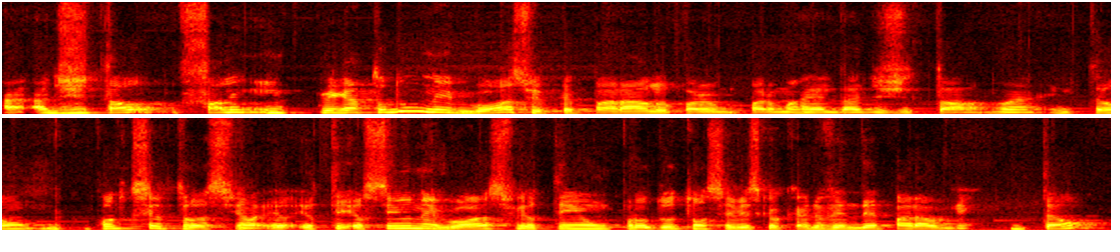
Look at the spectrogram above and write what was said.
a, digital fala em pegar todo um negócio e prepará-lo para, para uma realidade digital, não é? Então, o ponto que você trouxe, ó, eu, eu, te, eu tenho um negócio, eu tenho um produto ou um serviço que eu quero vender para alguém. Então,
